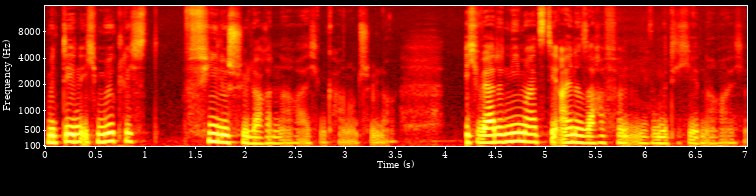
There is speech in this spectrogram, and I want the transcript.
mit denen ich möglichst viele Schülerinnen erreichen kann und Schüler. Ich werde niemals die eine Sache finden, womit ich jeden erreiche.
